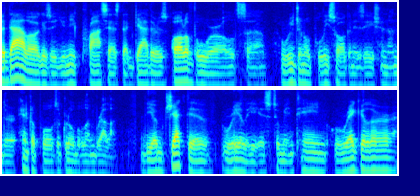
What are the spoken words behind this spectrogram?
The dialogue is a unique process that gathers all of the world's uh, regional police organization under Interpol's global umbrella. The objective really is to maintain regular,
